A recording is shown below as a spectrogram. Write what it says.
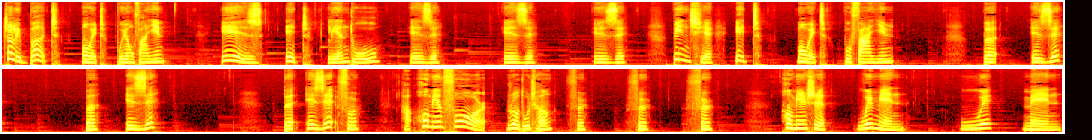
这里 but 末尾不用发音，is it 连读 is is is，并且 it 末尾不发音。But is it? But is it? But is it for? 好，后面 for 弱读成 for for for，后面是 women women。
